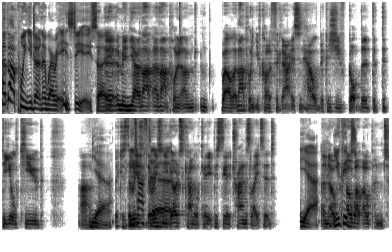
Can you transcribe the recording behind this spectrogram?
at that point you don't know where it is do you so I mean, yeah, at that at that point, um, well, at that point, you've kind of figured out it's in hell because you've got the the, the deal cube. Um, yeah Because the reason the reason you go to Candlekeep is to get it translated yeah and op- You could- oh well opened.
